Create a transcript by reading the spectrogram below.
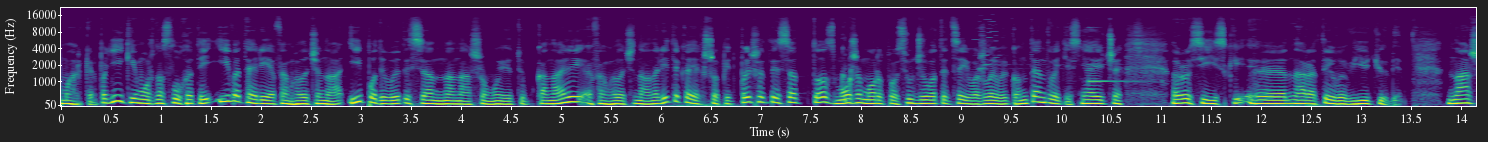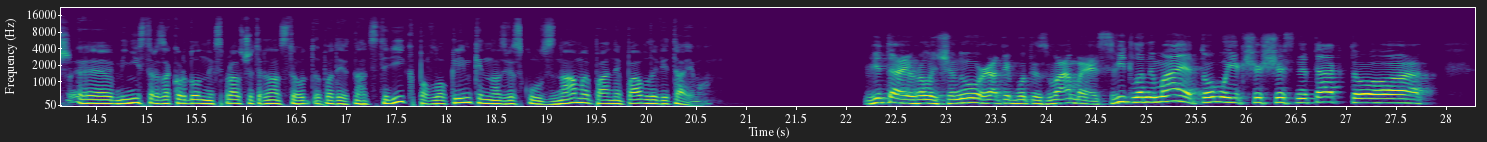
Маркер подій, які можна слухати і в етері FM Галичина, і подивитися на нашому youtube каналі FM Галичина Аналітика. Якщо підпишетеся, то зможемо розповсюджувати цей важливий контент, витісняючи російські е, наративи в Ютубі. Наш е, міністр закордонних справ з 14 по 19 рік Павло Клімкін на зв'язку з нами. Пане Павле, вітаємо. Вітаю Галичину, радий бути з вами. Світла немає, тому якщо щось не так, то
